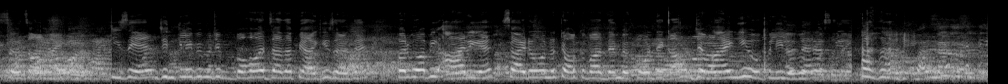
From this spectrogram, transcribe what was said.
So it's all my चीज़ें हैं जिनके लिए भी मुझे बहुत ज़्यादा प्यार की ज़रूरत है पर वो अभी आ रही है so I don't want to talk about them before they come जब आएँगी होपली लोगों को पसंद से हैं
